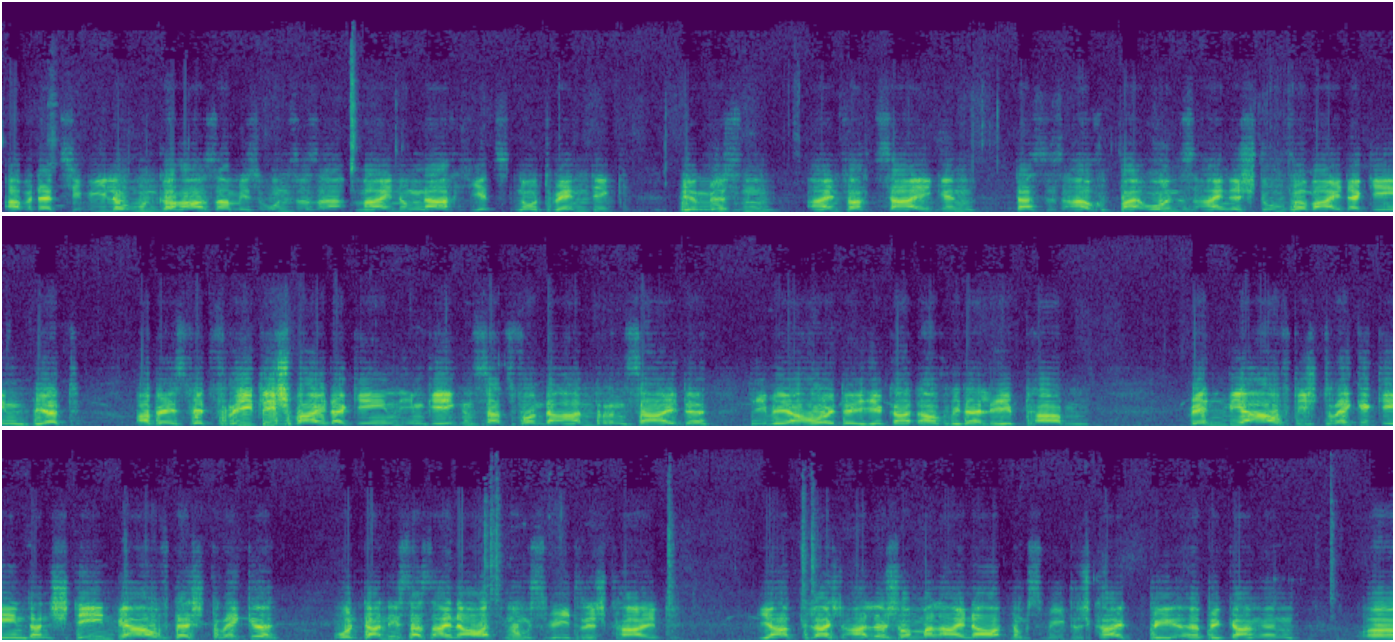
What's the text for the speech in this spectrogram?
Aber der zivile Ungehorsam ist unserer Meinung nach jetzt notwendig. Wir müssen einfach zeigen, dass es auch bei uns eine Stufe weitergehen wird. Aber es wird friedlich weitergehen im Gegensatz von der anderen Seite, die wir heute hier gerade auch wieder erlebt haben. Wenn wir auf die Strecke gehen, dann stehen wir auf der Strecke und dann ist das eine Ordnungswidrigkeit. Ihr habt vielleicht alle schon mal eine Ordnungswidrigkeit äh, begangen äh,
